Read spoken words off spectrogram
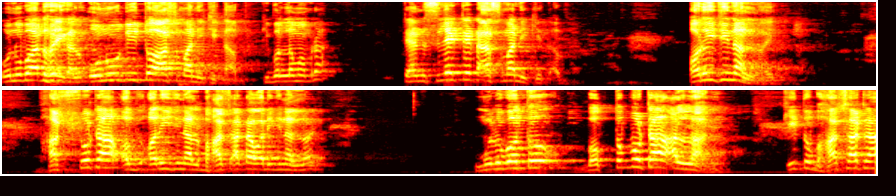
অনুবাদ হয়ে গেল, অনুদিত আসমানি কিতাব। কি বললাম আমরা? ট্রান্সলেটেড আসমানি কিতাব। অরিজিনাল নয়। ভাষ্যটা অরিজিনাল, ভাষাটা অরিজিনাল নয়। মূলগত বক্তব্যটা আল্লাহর। কিন্তু ভাষাটা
